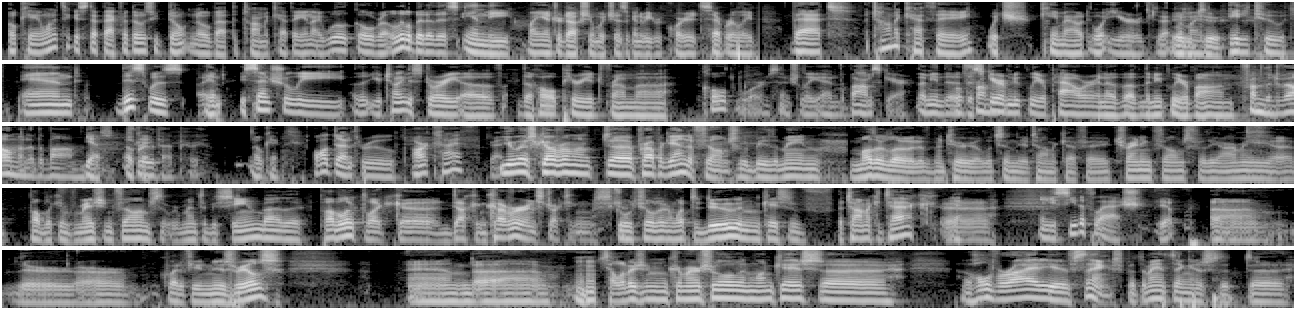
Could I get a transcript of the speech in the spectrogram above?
Okay, I want to take a step back for those who don't know about the Atomic Cafe, and I will go over a little bit of this in the my introduction, which is going to be recorded separately. That Atomic Cafe, which came out what year? Is that 82. 82. And this was an, essentially uh, you're telling the story of the whole period from uh, Cold War, essentially, and the bomb scare. I mean, the, Well, the from- scare of nuclear power and of, of the nuclear bomb. From the development of the bomb Yes. Okay. through that period. Okay. All done through archive. Right. U.S. government uh, propaganda films would be the main motherlode of material that's in the Atomic Cafe. Training films for the Army, uh, public information films that were meant to be seen by the public, like uh, Duck and Cover, instructing school children what to do in case of atomic attack. Uh, And you see the flash. Yep. Uh, there are quite a few newsreels and uh, television commercial in one case, uh, a whole variety of things. But the main thing is that uh,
